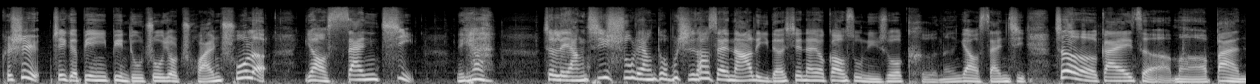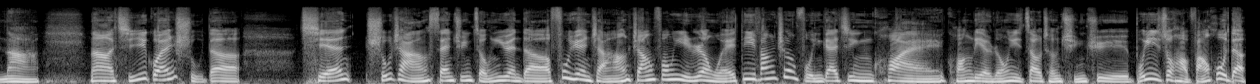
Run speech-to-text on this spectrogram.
可是这个变异病毒株又传出了要三剂。你看这两剂数量都不知道在哪里的，现在又告诉你说可能要三剂，这该怎么办呢？那疾管署的。前署长、三军总医院的副院长张丰毅认为，地方政府应该尽快匡列容易造成群聚不易做好防护的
